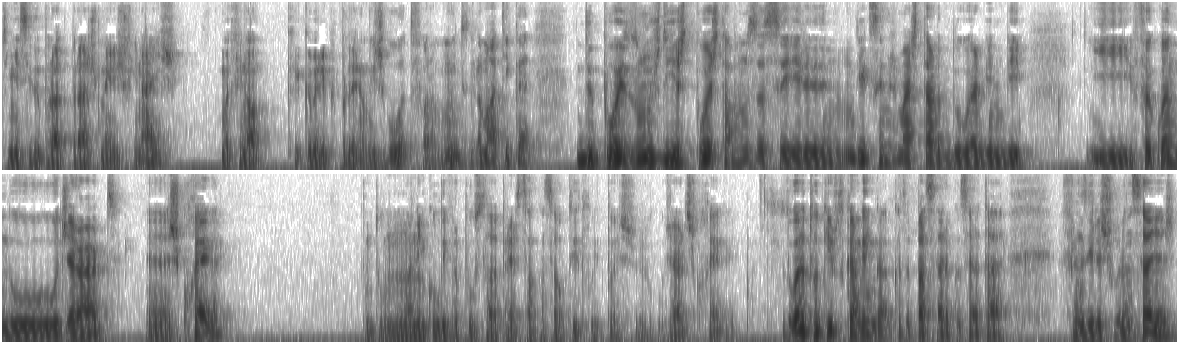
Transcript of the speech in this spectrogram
tinha sido apurado para as meias finais, uma final que acabaria por perder em Lisboa, de forma muito dramática. Depois, uns dias depois, estávamos a sair, eh, um dia que saímos mais tarde do Airbnb, e foi quando o Gerard eh, escorrega. Portanto, num ano em que o Liverpool estava prestes a alcançar o título e depois o Gerard escorrega. Agora estou aqui a tocar um bocadinho a coisa para a Sara, que a Sara está a franzir as sobrancelhas.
